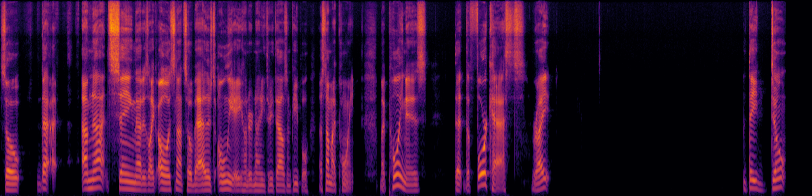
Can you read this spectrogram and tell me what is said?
So that I'm not saying that is like, "Oh, it's not so bad. There's only 893,000 people." That's not my point. My point is that the forecasts, right? They don't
